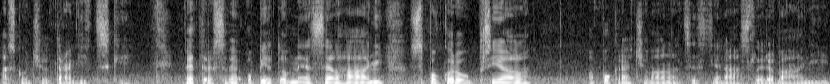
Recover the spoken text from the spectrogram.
a skončil tragicky. Petr své opětovné selhání s pokorou přijal a pokračoval na cestě následování.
